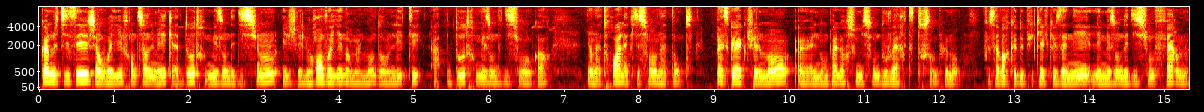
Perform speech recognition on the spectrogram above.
Comme je disais, j'ai envoyé Frontières numériques à d'autres maisons d'édition et je vais le renvoyer normalement dans l'été à d'autres maisons d'édition encore. Il y en a trois là qui sont en attente parce qu'actuellement euh, elles n'ont pas leur soumission d'ouverte tout simplement. Il faut savoir que depuis quelques années, les maisons d'édition ferment,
